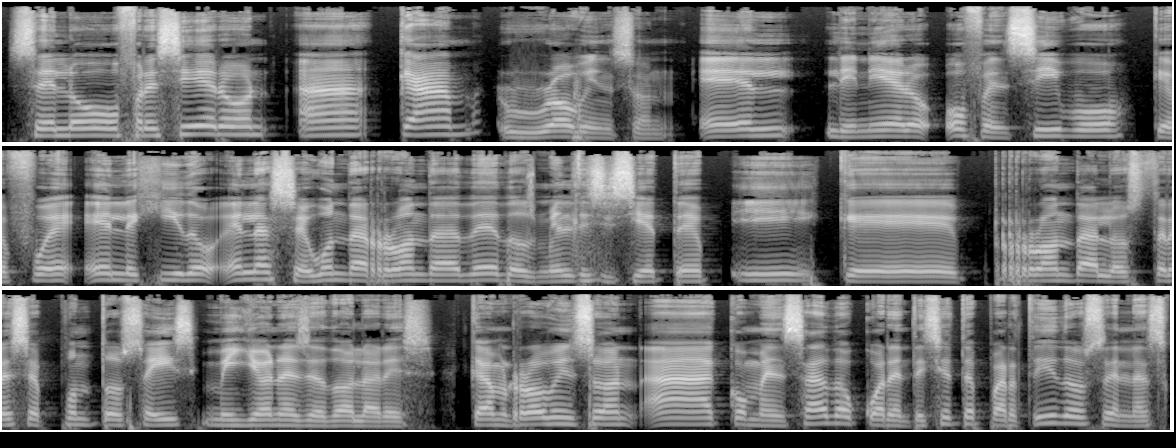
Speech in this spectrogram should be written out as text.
se lo ofrecieron a Cam Robinson, el liniero ofensivo que fue elegido en la segunda ronda de 2017 y que ronda los 13.6 millones de dólares. Cam Robinson ha comenzado 47 partidos en las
